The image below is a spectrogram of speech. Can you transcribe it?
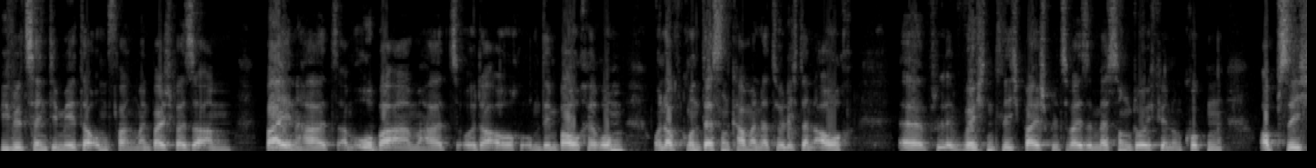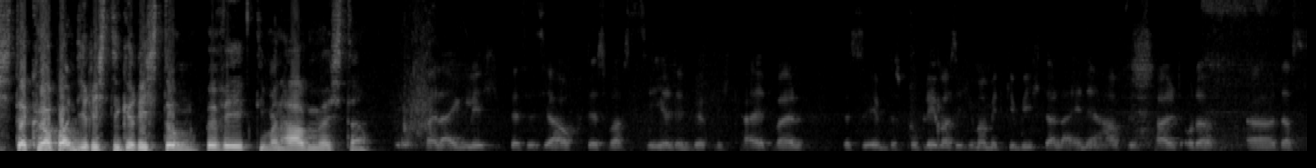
wie viel Zentimeter Umfang man beispielsweise am Bein hat, am Oberarm hat oder auch um den Bauch herum. Und aufgrund dessen kann man natürlich dann auch äh, wöchentlich beispielsweise Messungen durchführen und gucken, ob sich der Körper in die richtige Richtung bewegt, die man haben möchte. Weil eigentlich, das ist ja auch das, was zählt in Wirklichkeit, weil das eben das Problem, was ich immer mit Gewicht alleine habe, ist halt, oder äh, dass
